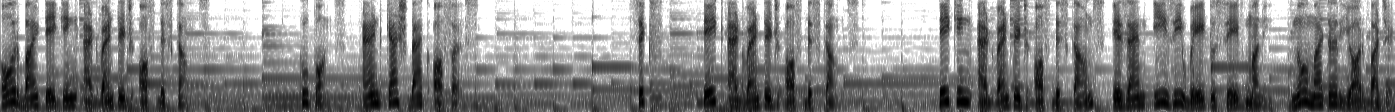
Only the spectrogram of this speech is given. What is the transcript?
or by taking advantage of discounts, coupons, and cashback offers. 6. Take advantage of discounts. Taking advantage of discounts is an easy way to save money no matter your budget.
